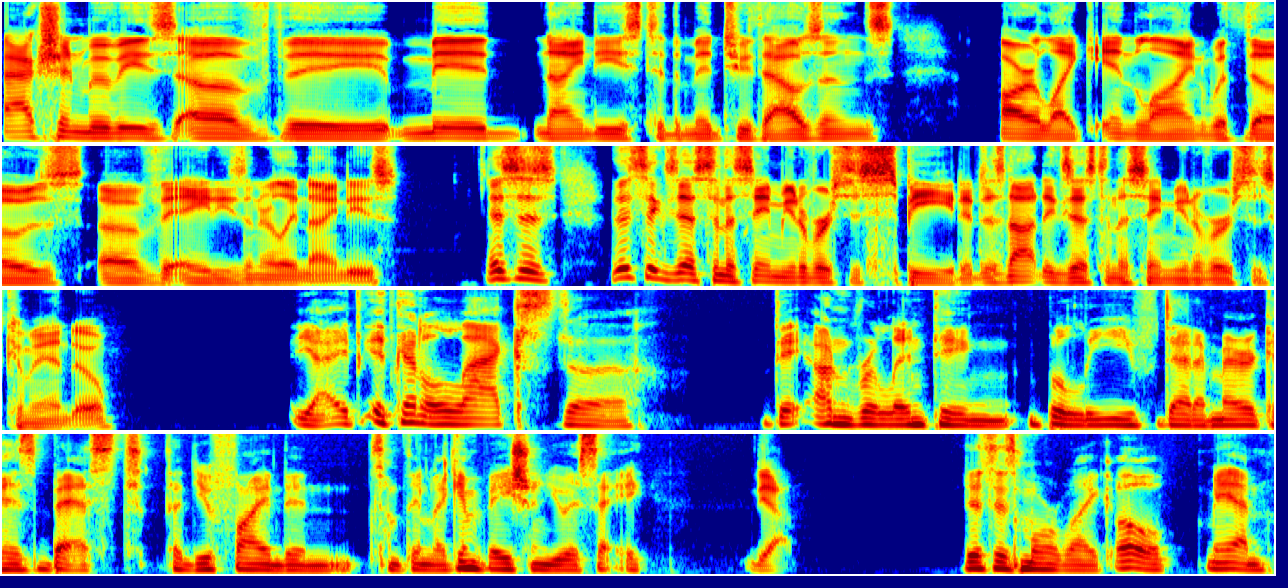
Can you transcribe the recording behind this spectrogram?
action movies of the mid 90s to the mid 2000s are like in line with those of the 80s and early 90s. This is this exists in the same universe as Speed. It does not exist in the same universe as Commando. Yeah, it, it kind of lacks the the unrelenting belief that America is best that you find in something like Invasion USA. Yeah. This is more like, oh man,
